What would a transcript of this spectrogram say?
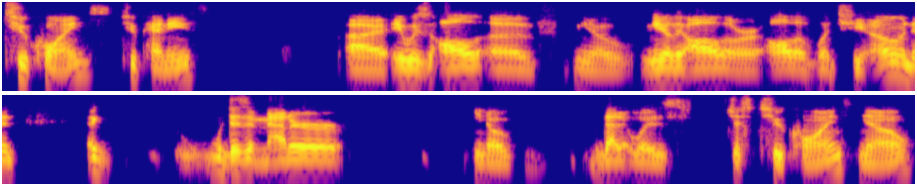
two coins, two pennies. Uh, it was all of, you know, nearly all or all of what she owned. And uh, does it matter, you know, that it was just two coins? No.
